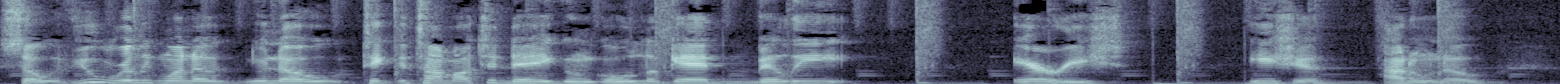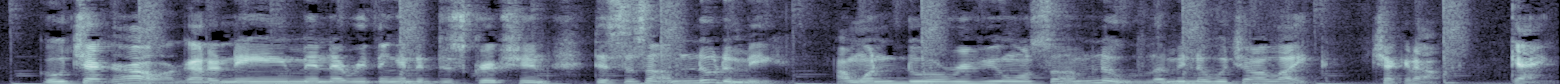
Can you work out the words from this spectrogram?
So if you really want to, you know, take the time out your day and go look at Billie Eilish, Isha, I don't know. Go check her out. I got her name and everything in the description. This is something new to me. I want to do a review on something new. Let me know what y'all like. Check it out. Gang.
